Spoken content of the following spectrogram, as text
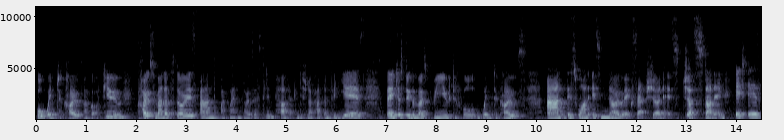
for winter coats. I've got a few coats from And Other Stories and I wear them loads. They're still in perfect condition. I've had them for years. They just do the most beautiful winter coats and this one is no exception. It's just stunning. It is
